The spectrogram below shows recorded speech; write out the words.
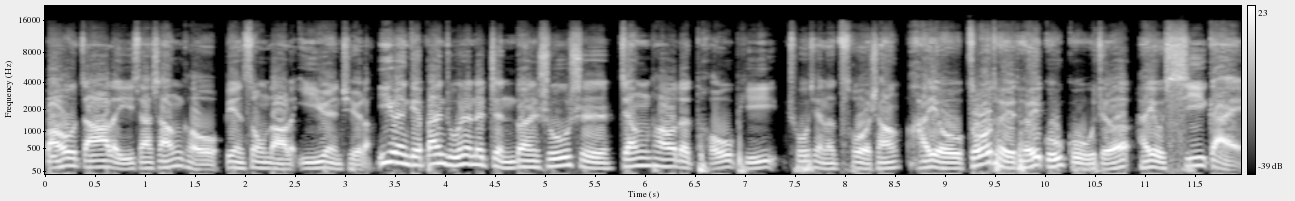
包扎了一下伤口，便送到了医院去了。医院给班主任的诊断书是：江涛的头皮出现了挫伤，还有左腿腿骨骨折，还有膝盖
